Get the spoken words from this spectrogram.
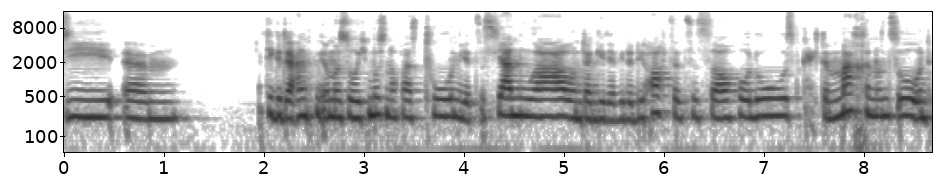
die, ähm, die Gedanken immer so, ich muss noch was tun, jetzt ist Januar und dann geht ja wieder die Hochzeitssaison los, was kann ich denn machen und so. Und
